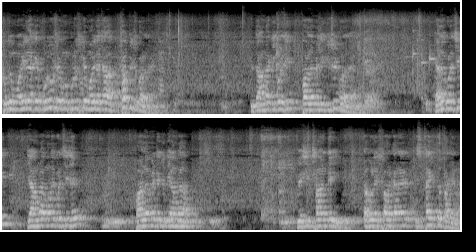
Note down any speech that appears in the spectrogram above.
শুধু মহিলাকে পুরুষ এবং পুরুষকে মহিলা ছাড়া সব কিছু করা যায়। কিন্তু আমরা কি করেছি? পার্লামেন্টে কিছুই করা যায় না। কেন করেছি? যে আমরা মনে করছি যে পার্লামেন্টে যদি আমরা বেশি ছাড় দিই, তাহলে সরকারের স্থায়িত্ব থাকে না।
